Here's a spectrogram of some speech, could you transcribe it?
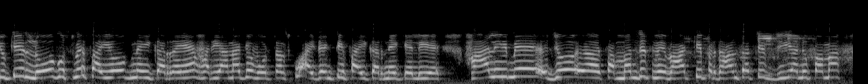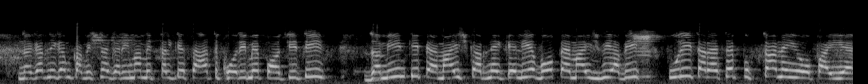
क्योंकि लोग उसमें सहयोग नहीं कर रहे हैं हरियाणा के वोटर्स को आइडेंटिफाई करने के लिए। हाल ही में जो संबंधित विभाग की प्रधान सचिव जी अनुपमा, नगर निगम कमिश्नर गरिमा मित्तल के साथ खोरी में पहुँची थी, ज़मीन की पैमाइश करने के लिए वो पैमाइश भी अभी पूरी तरह से पुख्ता नहीं हो पाई है।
